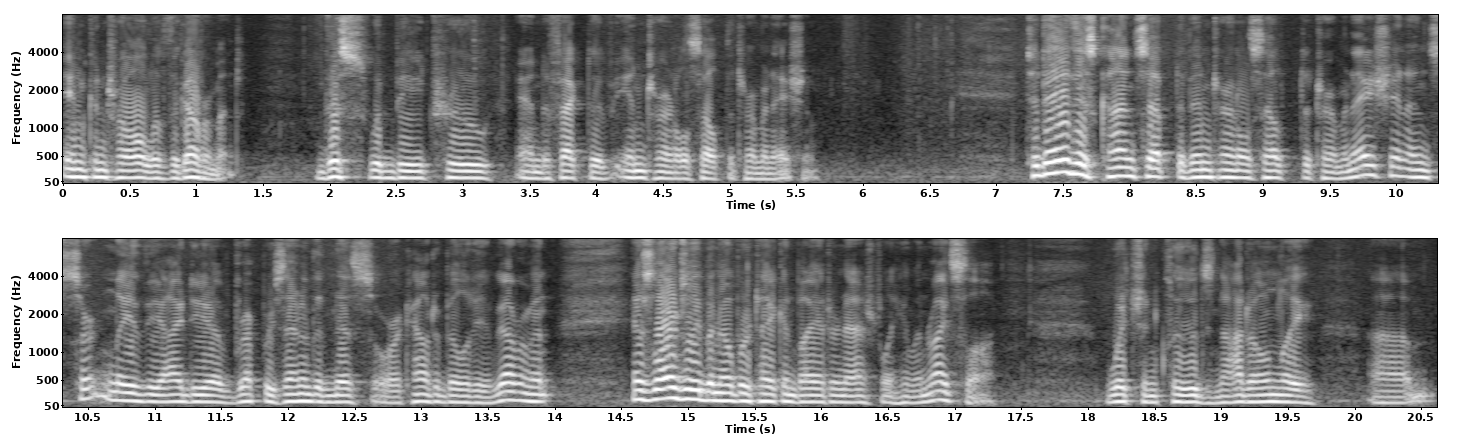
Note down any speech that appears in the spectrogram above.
in control of the government. This would be true and effective internal self determination. Today, this concept of internal self determination and certainly the idea of representativeness or accountability of government has largely been overtaken by international human rights law, which includes not only um,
